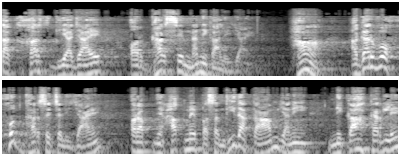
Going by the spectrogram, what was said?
तक खर्च दिया जाए और घर से न निकाली जाए। हाँ, अगर वो खुद घर से चली जाएँ और अपने हक में पसंदीदा काम, यानी निकाह कर ले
